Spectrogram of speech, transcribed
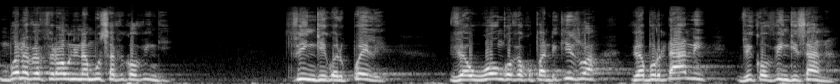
mbona vya Firauni na Musa viko vingi? Vingi kweli kweli, vya uongo vya kupandikizwa, vya burudani viko vingi sana,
